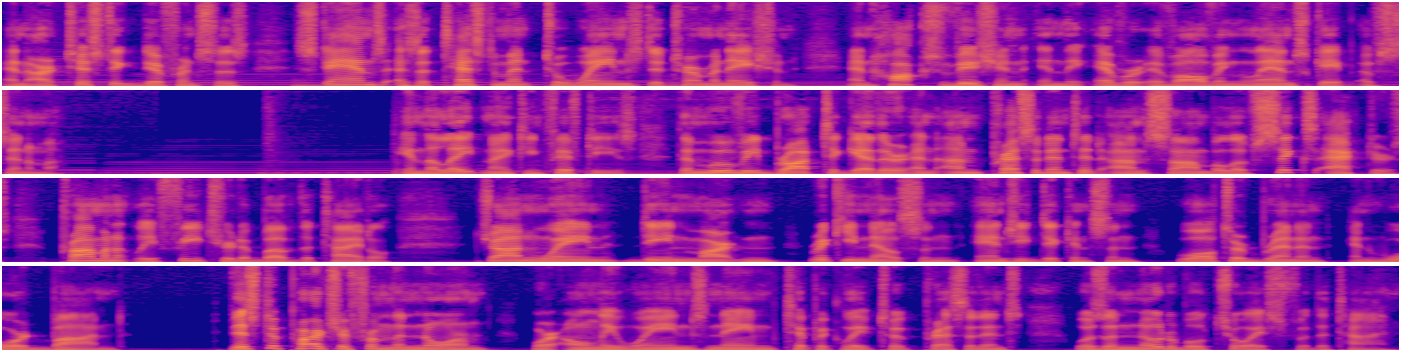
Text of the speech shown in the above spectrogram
and artistic differences, stands as a testament to Wayne's determination and Hawks' vision in the ever evolving landscape of cinema. In the late 1950s, the movie brought together an unprecedented ensemble of six actors prominently featured above the title John Wayne, Dean Martin, Ricky Nelson, Angie Dickinson, Walter Brennan, and Ward Bond. This departure from the norm, where only Wayne's name typically took precedence, was a notable choice for the time.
